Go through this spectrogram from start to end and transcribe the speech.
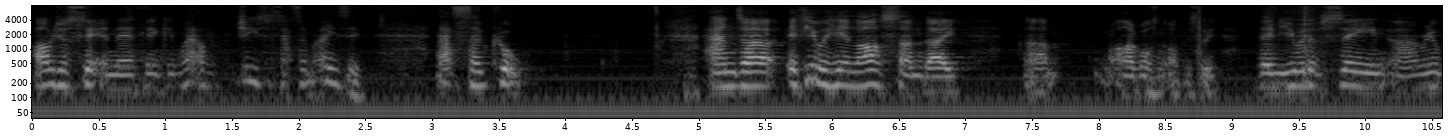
I'm just sitting there thinking, wow, Jesus, that's amazing. That's so cool. And uh, if you were here last Sunday, um, I wasn't obviously, then you would have seen a real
